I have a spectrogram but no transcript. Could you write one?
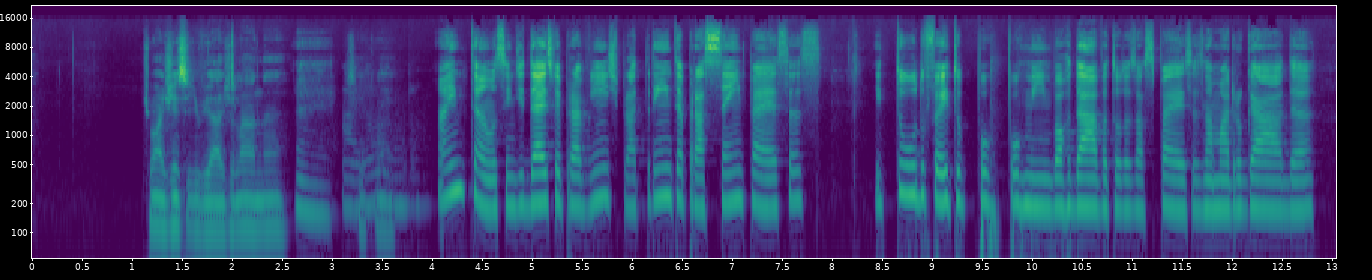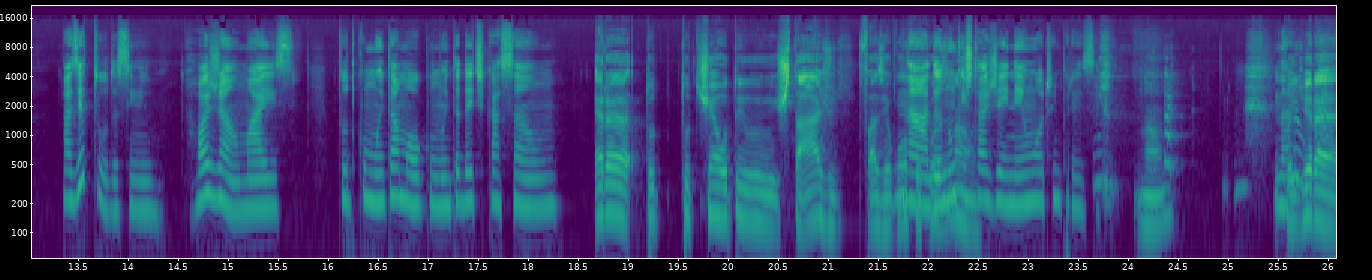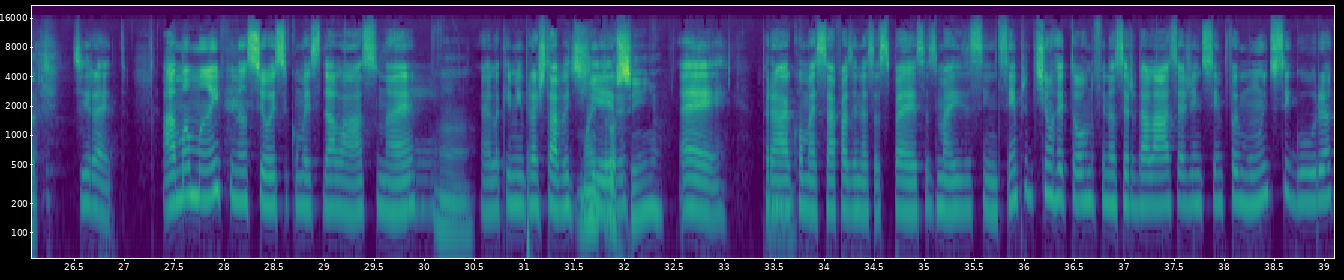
Tinha uma agência de viagem lá, né? É. Ai, Sei não qual é. lembro. Ah, então, assim, de 10 foi para 20, para 30, para 100 peças. E tudo feito por, por mim. Bordava todas as peças na madrugada. Fazia tudo, assim, rojão, mas tudo com muito amor, com muita dedicação. Era. Tu, tu tinha outro estágio de fazer alguma Nada, coisa? eu nunca não. estagiei em nenhuma outra empresa. Não. Não, Foi direto. direto. A mamãe financiou esse começo da Laço, né? Ah. Ela que me emprestava Mãe dinheiro. trocínio? É, para começar fazendo essas peças, mas assim, sempre tinha um retorno financeiro da Laço e a gente sempre foi muito segura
